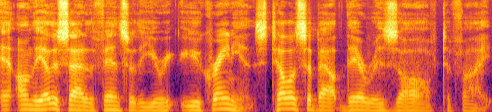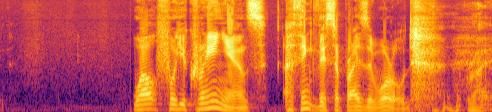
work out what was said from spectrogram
uh, on the other side of the fence are the U- Ukrainians. Tell us about their resolve to fight. Well, for Ukrainians, I think they surprised the world. right.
